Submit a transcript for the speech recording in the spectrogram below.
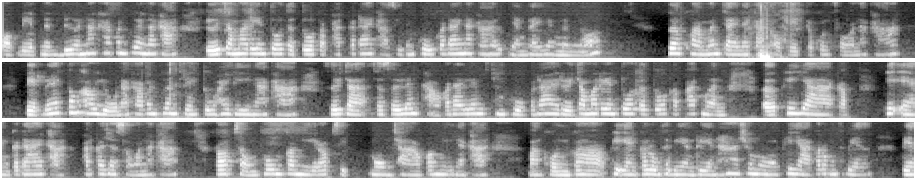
ออกเดทหนึ่งเดือนนะคะเพื่อนๆนะคะ หรือจะมาเรียนตัวแต่ตัวกับพัดก็ได้ค่ะสีชมพูก็ได้นะคะ อย่างใดอย่างหนึ่งเนาะเพื่อความมั่นใจในการออกเดทกับคุณฟอนะคะเดทแรกต้องเอาอยู่นะคะเพื่อนๆเตรียมตัวให้ดีนะคะ ซื้อจะจะซื้อเล่มขาวก็ได้เล่มชมพูก็ได้ หรือจะมาเรียนตัวต่อตัวกับพัดเหมือนเออพี่ยากับพี่แอนก็ได้ค่ะ พัดก็จะสอนนะคะ รอบสองทุ่มก็มีรอบสิบโมงเช้าก็มีนะคะ บางคนก็พี่แอนก็ลงทะเบียนเรียน 5 ชั่วโมง พี่ยาก็ลงทะเบียนเรียน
